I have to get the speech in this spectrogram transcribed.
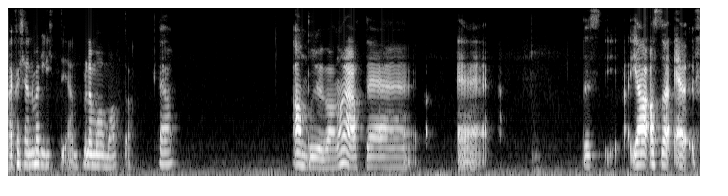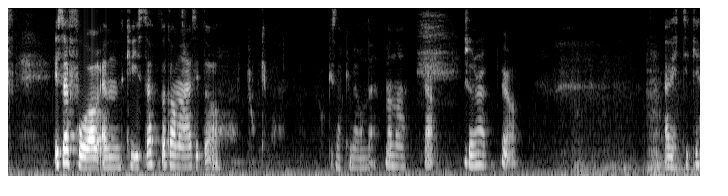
Jeg kan kjenne meg litt igjen, men jeg må ha mat, da. Ja. Andre uvaner er at det, eh, det Ja, altså jeg, Hvis jeg får en kvise, så kan jeg sitte og plukke på den. Ikke snakke mer om det. Men eh, ja. Skjønner du? Ja. Jeg vet ikke.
